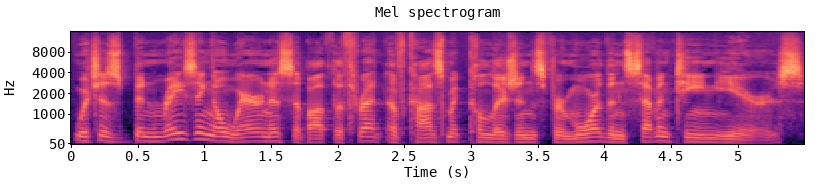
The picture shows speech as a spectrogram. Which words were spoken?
which has been raising awareness about the threat of cosmic collisions for more than 17 years.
